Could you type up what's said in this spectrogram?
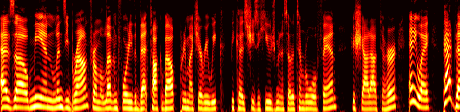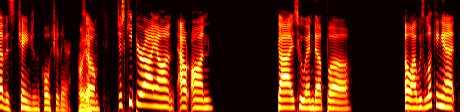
As uh, me and Lindsey Brown from 1140 The Bet talk about pretty much every week because she's a huge Minnesota Timberwolf fan. Just shout out to her. Anyway, Pat Bev is changing the culture there. Oh, yeah. so just keep your eye on out on guys who end up. Uh, oh, I was looking at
